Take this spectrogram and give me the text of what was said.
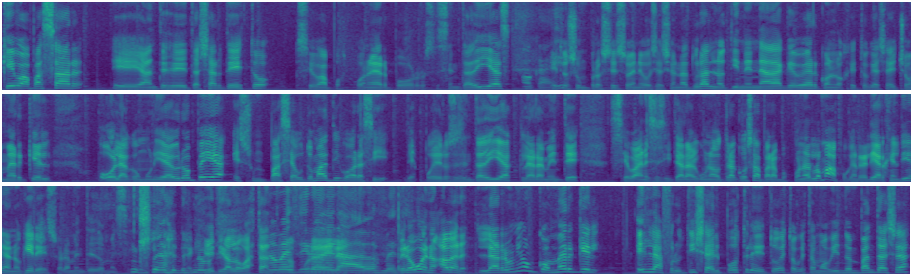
¿Qué va a pasar? Eh, antes de detallarte esto, se va a posponer por 60 días. Esto es un proceso de negociación natural, no tiene nada que ver con los gestos que haya hecho Merkel o la Comunidad Europea, es un pase automático. Ahora sí, después de los 60 días, claramente se va a necesitar alguna otra cosa para posponerlo más, porque en realidad Argentina no quiere solamente dos meses. Claro, quiere tirarlo bastante no más por adelante. Pero bueno, a ver, la reunión con Merkel es la frutilla del postre de todo esto que estamos viendo en pantalla,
